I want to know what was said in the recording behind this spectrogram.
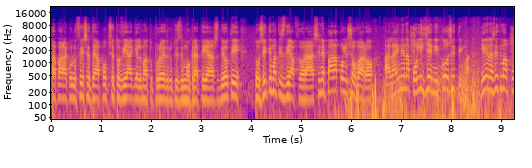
θα παρακολουθήσετε απόψε το διάγγελμα του Προέδρου της Δημοκρατίας, διότι το ζήτημα της διαφθοράς είναι πάρα πολύ σοβαρό, αλλά είναι ένα πολύ γενικό ζήτημα. Είναι ένα ζήτημα που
